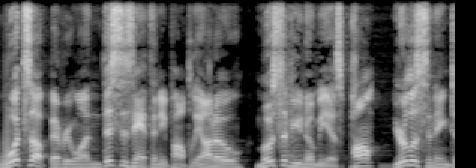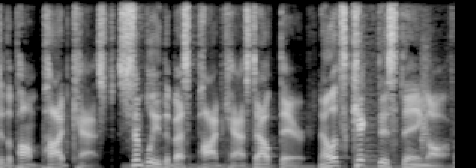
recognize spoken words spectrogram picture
What's up, everyone? This is Anthony Pompliano. Most of you know me as Pomp. You're listening to the Pomp Podcast, simply the best podcast out there. Now let's kick this thing off.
